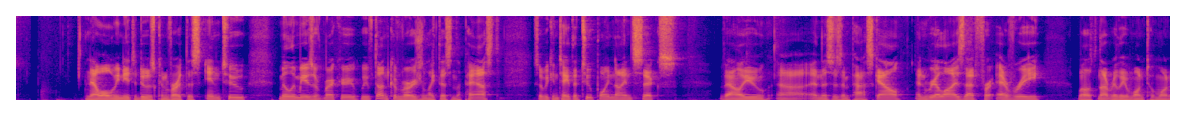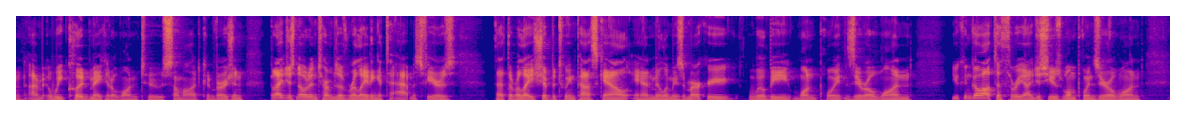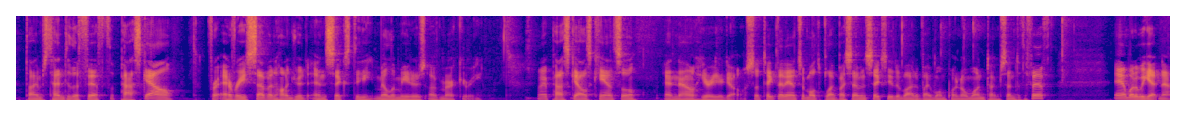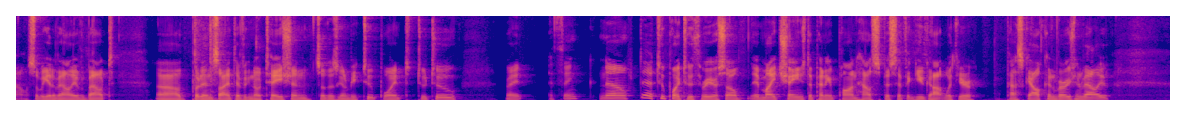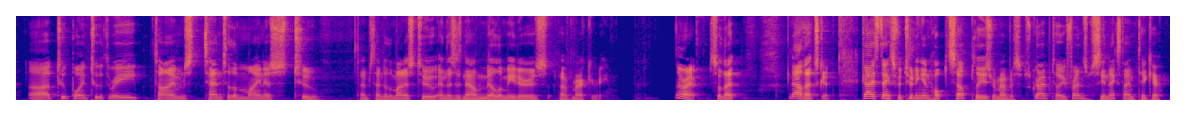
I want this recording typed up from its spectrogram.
Now all we need to do is convert this into millimeters of mercury. We've done conversion like this in the past. So we can take the 2.96 value, uh, and this is in Pascal, and realize that for every, well, it's not really a one-to-one. -one. I mean, we could make it a one-to some odd conversion, but I just note in terms of relating it to atmospheres that the relationship between Pascal and millimeters of mercury will be 1.01. You can go out to three. I just use 1.01 times 10 to the fifth Pascal for every 760 millimeters of mercury. All right, Pascals cancel, and now here you go. So take that answer, multiply by 760 divided by 1.01 times 10 to the fifth. And what do we get now? So we get a value of about, uh, put in scientific notation. So there's going to be 2.22, right? I think, no, yeah, 2.23 or so. It might change depending upon how specific you got with your Pascal conversion value uh, 2.23 times 10 to the minus 2 times 10 to the minus 2 and this is now millimeters of mercury. All right so that now that's good. Guys thanks for tuning in. Hope this helped. Please remember to subscribe. Tell your friends. We'll see you next time. Take care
